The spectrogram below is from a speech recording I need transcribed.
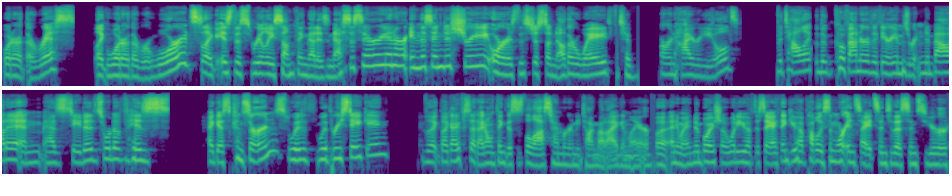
What are the risks? Like what are the rewards? Like is this really something that is necessary in our in this industry or is this just another way to earn higher yields? Vitalik, the co-founder of Ethereum, has written about it and has stated sort of his I guess, concerns with with restaking. Like like I've said, I don't think this is the last time we're going to be talking about Eigenlayer. But anyway, Nebojsa, what do you have to say? I think you have probably some more insights into this since you're,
